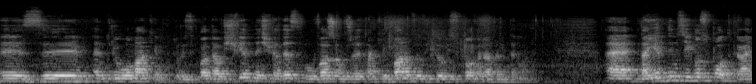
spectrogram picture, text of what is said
e, z Andrew Łomakiem, który składał świetne świadectwo, uważam, że takie bardzo widowiskowe na ten temat. E, na jednym z jego spotkań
